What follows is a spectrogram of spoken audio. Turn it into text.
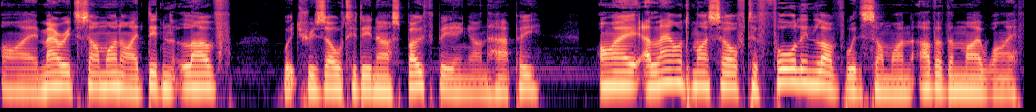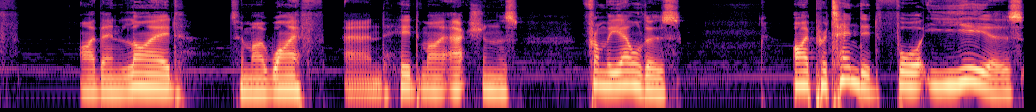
I married someone I didn't love, which resulted in us both being unhappy. I allowed myself to fall in love with someone other than my wife I then lied to my wife and hid my actions from the elders. I pretended for years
